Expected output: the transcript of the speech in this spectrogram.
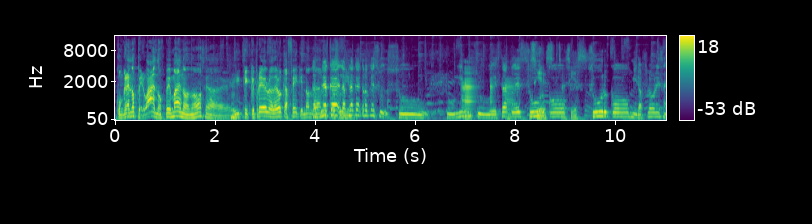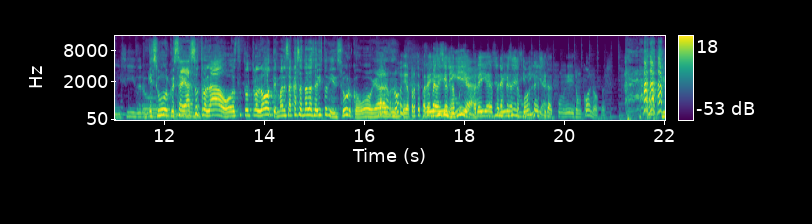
con granos peruanos, pe, mano, ¿no? O sea, y que, que pruebe el verdadero café que no La flaca, la flaca creo que su, su, su, Ah, su estatus es así es, Surco, así es. Surco, Miraflores, San Isidro. ¿Qué surco? Esa ya es otro lado, es otro lote, man. Esas casas no las he visto ni en surco, bo, ya. Claro, no, y aparte para ella, para ella, para una ella casa de San Borja es cieneguía. ir a, ir a un cono, pues. Sí,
